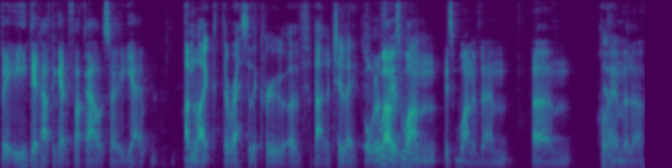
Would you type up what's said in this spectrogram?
But he did have to get the fuck out. So, yeah. Unlike the rest of the crew of Battle of Chile, all of Well, whom, it's one, it's one of them, um, Jorge Muller,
